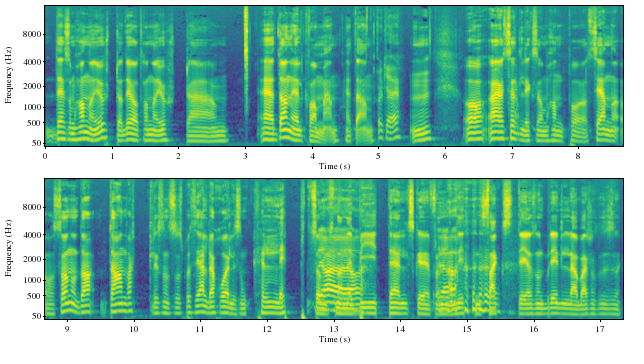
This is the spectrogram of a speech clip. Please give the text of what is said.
det som han har gjort, det er jo at han har gjort ehm, eh, Daniel Kvammen heter han. OK. Mm. Og jeg har sett liksom han på scenen og sånn, og da, da har han vært liksom så spesiell. Da håret liksom klippet som Ja, ja, sånne ja. Beatles-greier fra Ja. 1960, og sånn briller bare sånn sånn-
